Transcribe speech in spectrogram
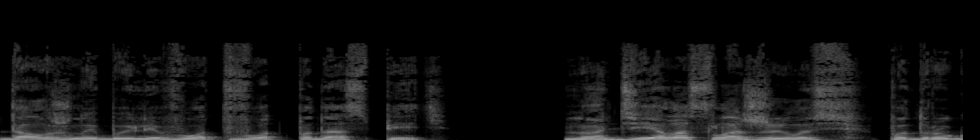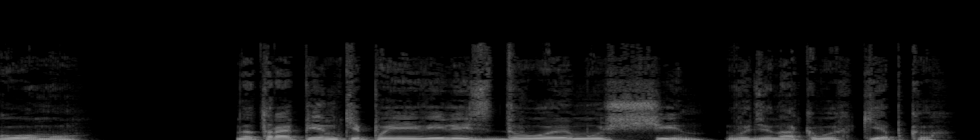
должны были вот-вот подоспеть. Но дело сложилось по-другому. На тропинке появились двое мужчин в одинаковых кепках.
